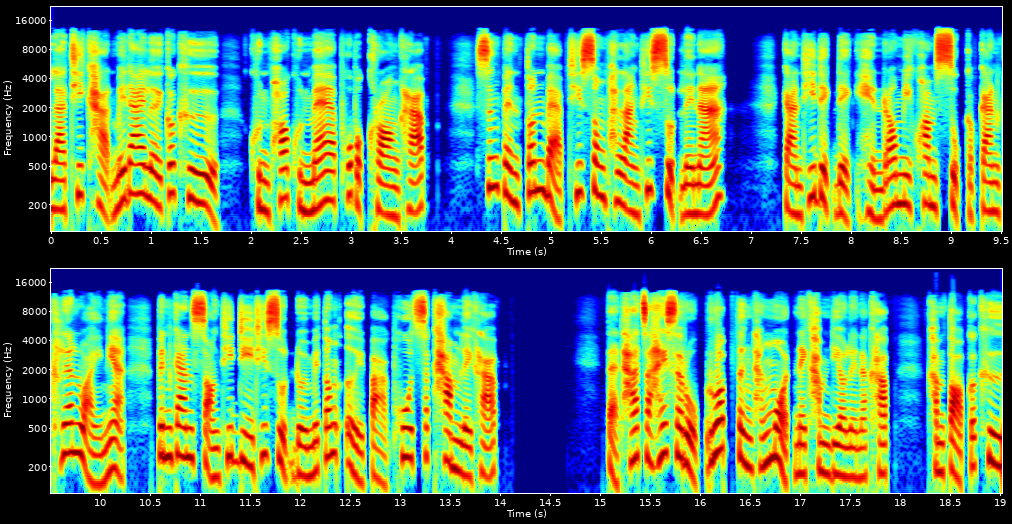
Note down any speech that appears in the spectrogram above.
และที่ขาดไม่ได้เลยก็คือ คุณพ่อคุณแม่ผู้ปกครองครับ ซึ่งเป็นต้นแบบที่ทรงพลังที่สุดเลยนะ การที่เด็กๆ เห็นเรามีความสุขกับการเคลื่อนไหวเนี่ย เป็นการสอนที่ดีที่สุดโดยไม่ต้องเอ่ยปากพูดสักคำเลยครับ แต่ถ้าจะให้สรุปรวบตึงทั้งหมดในคำเดียวเลยนะครับคำตอบก็คือ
